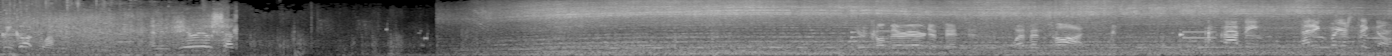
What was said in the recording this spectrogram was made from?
We got one. An Imperial shuttle. Overcome their air defenses. Weapons hot. Copy. Heading for your signal.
